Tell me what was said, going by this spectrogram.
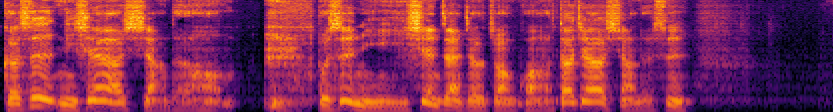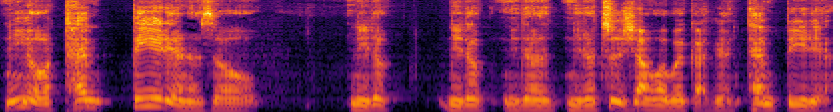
可是你现在要想的哈，不是你以现在这个状况，大家要想的是，你有 ten billion 的时候，你的、你的、你的、你的志向会不会改变？ten billion，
